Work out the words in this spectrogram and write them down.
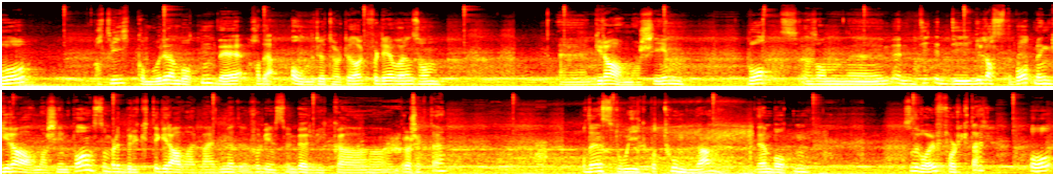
Og at vi gikk om bord i den båten, det hadde jeg aldri hørt i dag. For det var en sånn eh, gravemaskinbåt. En sånn eh, en diger lastebåt med en gravemaskin på, som ble brukt i gravearbeid med, i forbindelse med Bjørvika-prosjektet. Og den sto og gikk på tomgang, den båten. Så det var jo folk der. Og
